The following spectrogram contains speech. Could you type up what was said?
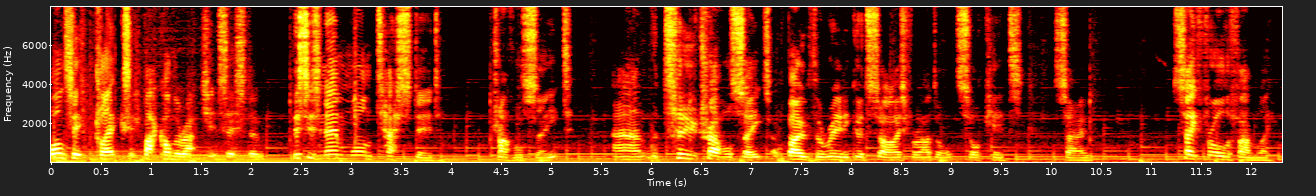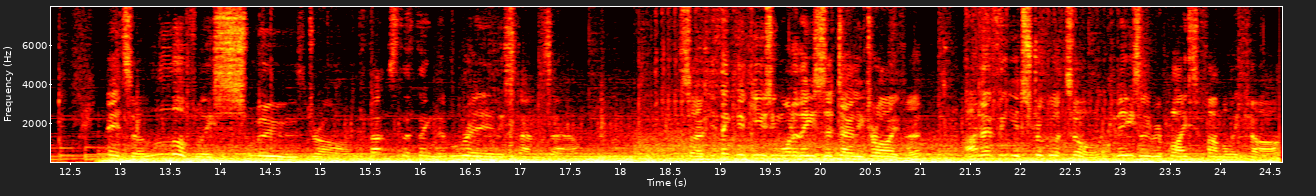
Once it clicks, it's back on the ratchet system. This is an M1 tested travel seat and the two travel seats are both a really good size for adults or kids so safe for all the family it's a lovely smooth drive that's the thing that really stands out so if you're thinking of using one of these as a daily driver I don't think you'd struggle at all it could easily replace a family car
